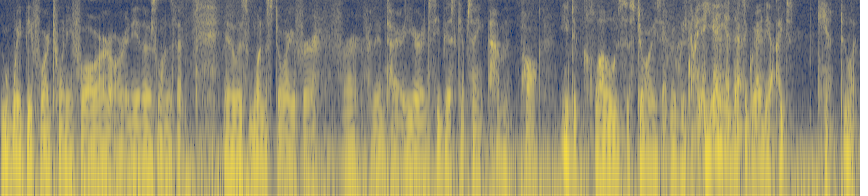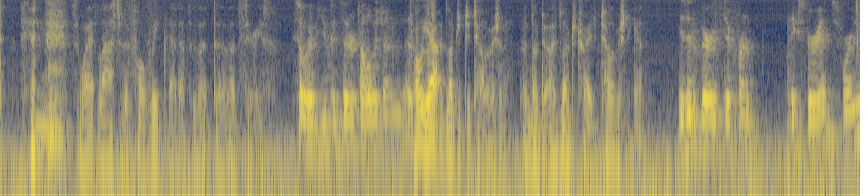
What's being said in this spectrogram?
way before 24 or any of those ones that, you know, it was one story for, for, for the entire year. And CBS kept saying, um, Paul, you need to close the stories every week. Yeah, yeah, that's a great idea. I just can't do it. Mm. that's why it lasted a full week, that, that, uh, that series. So have you considered television? oh, yeah, I'd love to do television. I'd love to, I'd love to try to do television again. Is it a very different experience for you?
